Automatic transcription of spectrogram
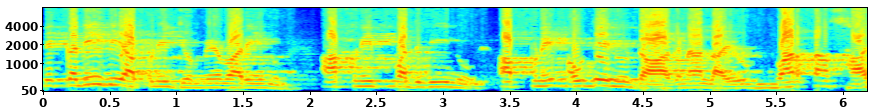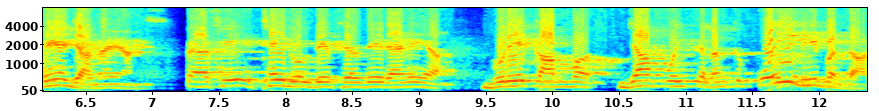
ਤੇ ਕਦੀ ਵੀ ਆਪਣੀ ਜ਼ਿੰਮੇਵਾਰੀ ਨੂੰ, ਆਪਣੀ ਪਦਵੀ ਨੂੰ, ਆਪਣੇ ਅਹੁਦੇ ਨੂੰ ਦਾਗ ਨਾ ਲਾਇਓ। ਮਰ ਤਾਂ ਸਾਰਿਆਂ ਜਾਣਾ ਆ। ਪੈਸੇ ਇੱਥੇ ਹੀ ਰੁਲਦੇ ਫਿਰਦੇ ਰਹਿਣੇ ਆ। ਬੁਰੇ ਕੰਮ ਜਾਂ ਕੋਈ ਕਲੰਕ ਕੋਈ ਵੀ ਬੰਦਾ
